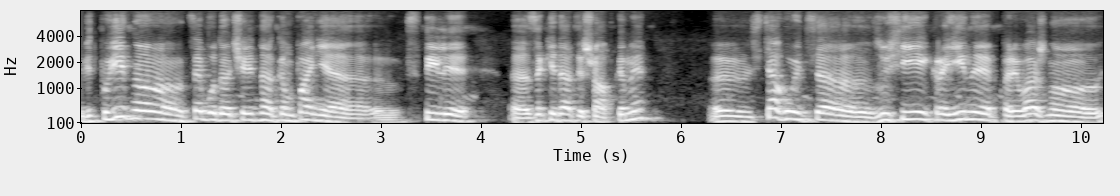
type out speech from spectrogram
Відповідно, це буде очередна кампанія в стилі е, закидати шапками. Стягуються з усієї країни, переважно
